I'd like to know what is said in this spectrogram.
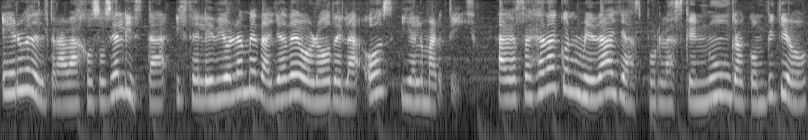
héroe del trabajo socialista y se le dio la medalla de oro de la hoz y el martillo agasajada con medallas por las que nunca compitió,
